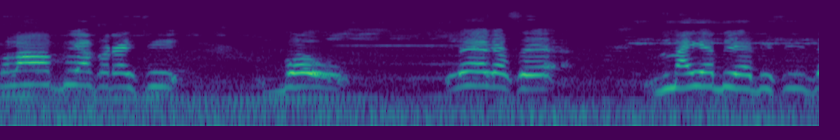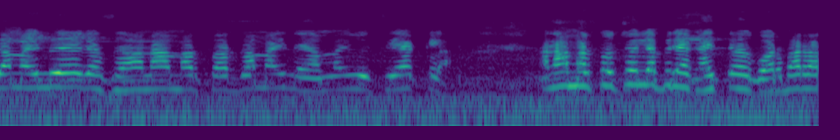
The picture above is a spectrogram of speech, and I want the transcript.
পোলা বিয়া করাইছি বউ লয়ে গেছে মাইয়া বিয়া দিছি, জামাই লয়ে গেছে আর আমার তো আর জামাই নেই, আমি হচ্ছে একলা। আর আমার তো চলে বিরে খাইতে হয়, ঘর ভাড়া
